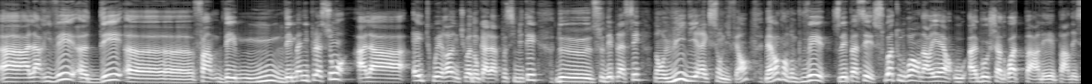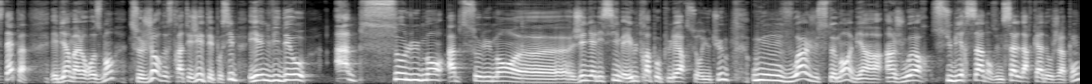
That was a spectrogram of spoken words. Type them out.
à, l'arrivée des, des manipulations à la 8-way run, tu vois, donc à la possibilité de se déplacer dans huit directions différentes. Mais avant, quand on pouvait se déplacer soit tout droit en arrière ou à gauche, à droite par, les, par des steps, eh bien malheureusement, ce genre de stratégie était possible. Et il y a une vidéo absolument, absolument euh, génialissime et ultra populaire sur YouTube, où on voit justement eh bien, un joueur subir ça dans une salle d'arcade au Japon,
